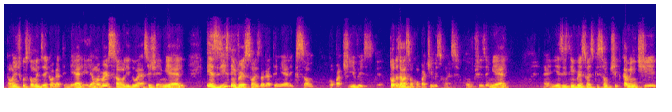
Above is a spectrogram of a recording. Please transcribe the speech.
Então, a gente costuma dizer que o HTML ele é uma versão ali do SGML. Existem versões do HTML que são compatíveis, todas elas são compatíveis com, esse, com o XML, né? e existem versões que são tipicamente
